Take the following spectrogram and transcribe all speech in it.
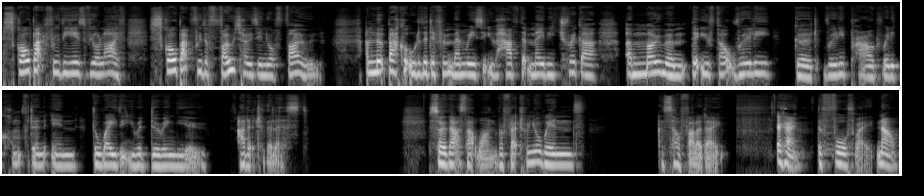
Scroll back through the years of your life, scroll back through the photos in your phone, and look back at all of the different memories that you have that maybe trigger a moment that you felt really good, really proud, really confident in the way that you were doing you. Add it to the list. So that's that one. Reflect on your wins and self validate. Okay, the fourth way. Now,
